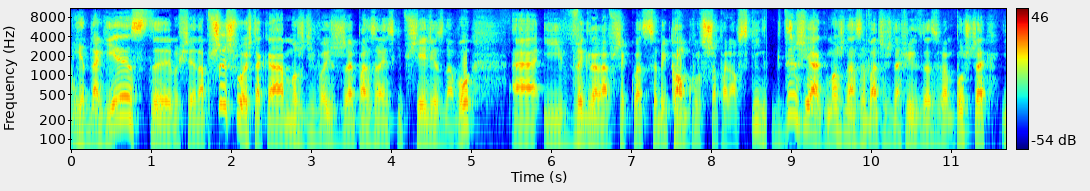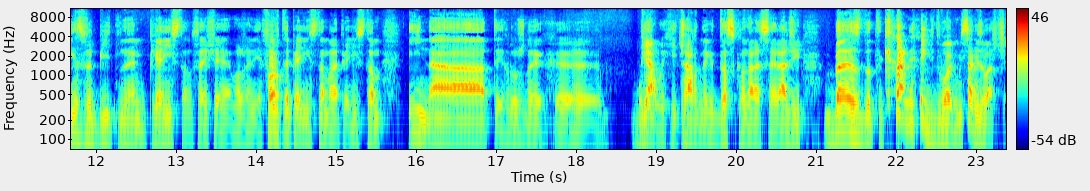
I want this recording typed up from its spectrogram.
Jednak jest, y, myślę, na przyszłość taka możliwość, że pan Zeleński przyjedzie znowu e, i wygra na przykład sobie konkurs szoperowski, gdyż jak można zobaczyć na filmie, który Wam puszczę, jest wybitnym pianistą, w sensie może nie fortepianistą, ale pianistą i na tych różnych e, białych i czarnych doskonale sobie radzi bez dotykania ich dłoni. Sami zobaczcie.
